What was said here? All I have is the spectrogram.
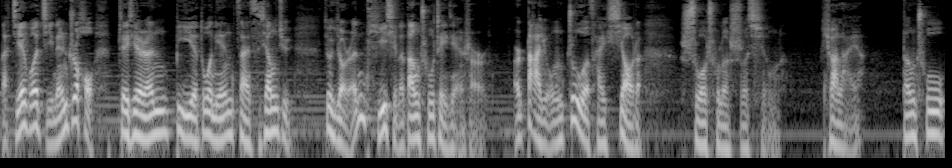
啊，结果几年之后，这些人毕业多年再次相聚，就有人提起了当初这件事儿了。而大勇这才笑着说出了实情了。原来呀，当初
